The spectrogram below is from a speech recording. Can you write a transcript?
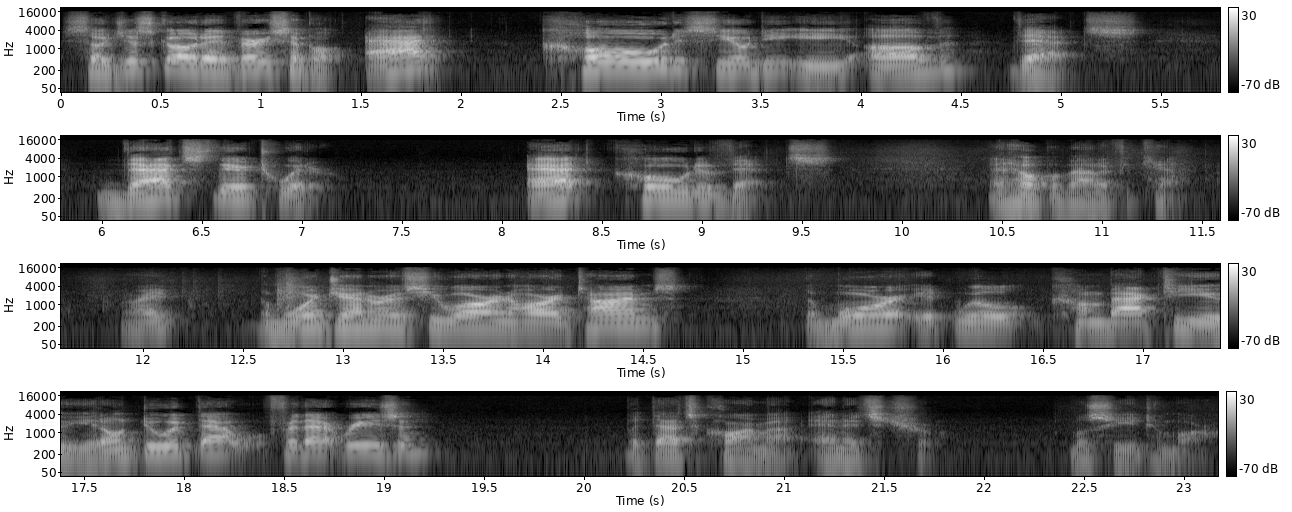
So just go to very simple at code C O D E of vets. That's their Twitter at code of vets, and help them out if you can. All right. The more generous you are in hard times, the more it will come back to you. You don't do it that for that reason, but that's karma, and it's true. We'll see you tomorrow.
